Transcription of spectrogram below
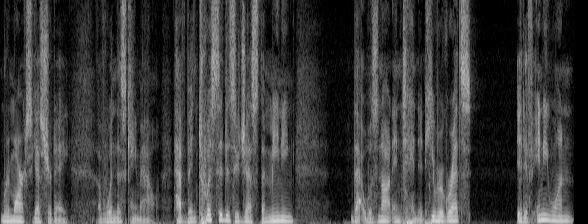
remarks yesterday of when this came out have been twisted to suggest the meaning that was not intended. He regrets it if anyone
